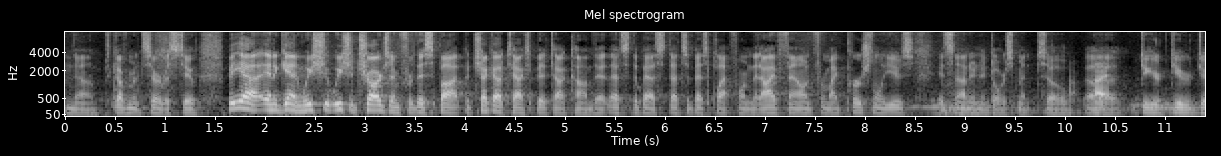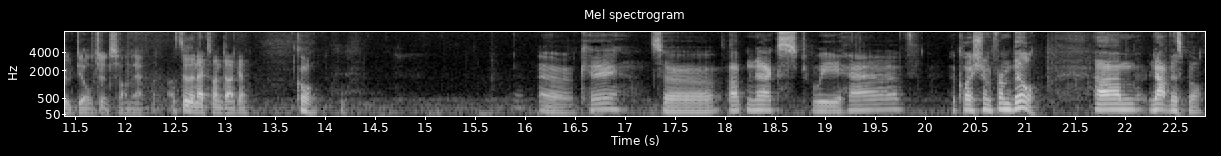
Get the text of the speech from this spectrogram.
No, it's government service too. But yeah, and again, we should we should charge them for this spot. But check out taxbit.com. That's the best that's the best platform that I've found for my personal use. It's not an endorsement, so uh, right. do your do your due diligence on that. Let's do the next one, Duncan. Cool. Okay, so up next we have a question from Bill. Um, not this bill.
